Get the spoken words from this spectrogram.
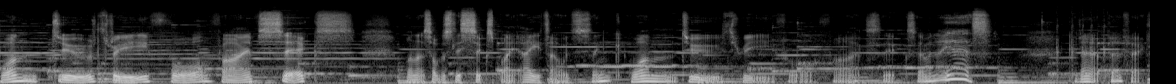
One, two, three, four, five, six. Well, that's obviously 6 by 8, I would think. 1, 2, 3, 4, 5, 6, 7, 8. Yes! Good out, perfect.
